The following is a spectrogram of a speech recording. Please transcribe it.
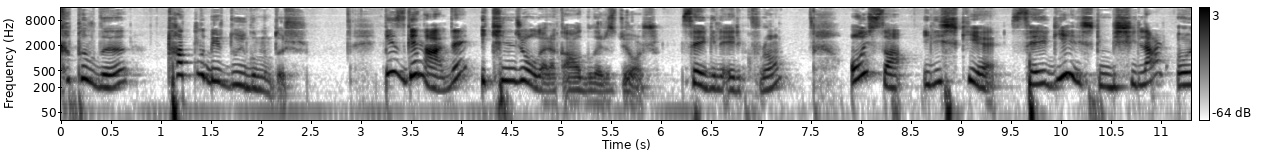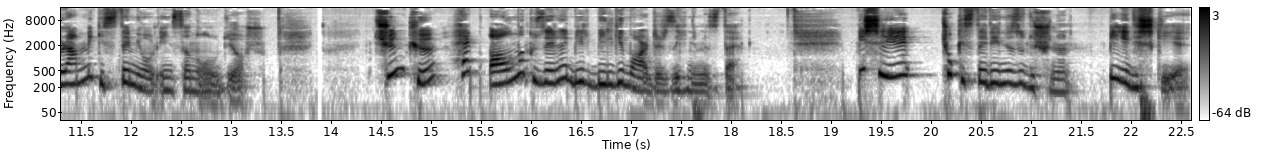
kapıldığı tatlı bir duygu mudur? Biz genelde ikinci olarak algılarız diyor sevgili Erik Fromm. Oysa ilişkiye, sevgiye ilişkin bir şeyler öğrenmek istemiyor insanoğlu diyor. Çünkü hep almak üzerine bir bilgi vardır zihnimizde. Bir şeyi çok istediğinizi düşünün. Bir ilişkiyi,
